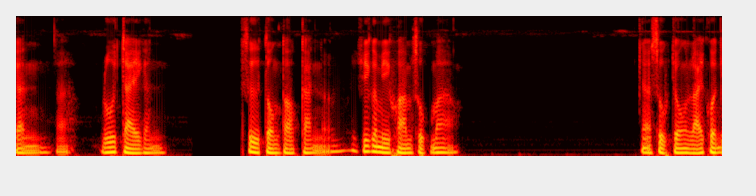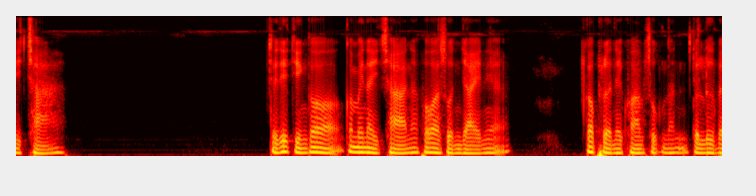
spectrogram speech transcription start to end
กันนะรู้ใจกันสื่อตรงต่อกันชีวิตก็มีความสุขมากนะสุขจงหลายคนอิจฉา แต่ที่จริงก็ก็ไม่ในชานะ เพราะว่าส่วนใหญ่เนี่ย ก็เพลินในความสุขนั้น จนลืมไป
